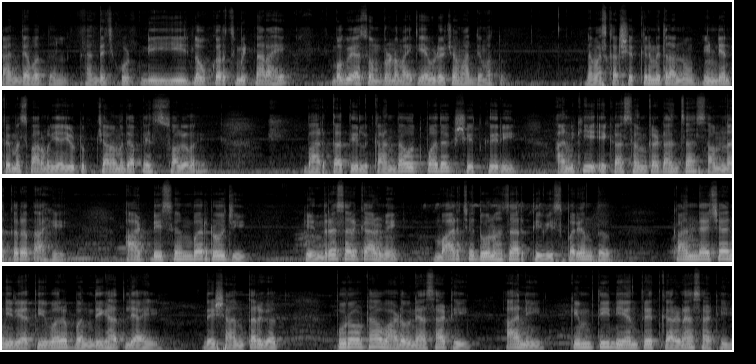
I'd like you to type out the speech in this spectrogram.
कांद्याबद्दल कांद्याची कोंडी ही लवकरच मिटणार आहे. बघूया संपूर्ण माहिती या व्हिडिओच्या माध्यमातून. नमस्कार शेतकरी मित्रांनो इंडियन फेमस फार्मर या यूट्यूब चॅनलमध्ये आपले स्वागत आहे. भारतातील कांदा उत्पादक शेतकरी आणखी एका संकटांचा सामना करत आहे. आठ डिसेंबर रोजी केंद्र सरकारने मार्च दोन हजार तेवीसपर्यंत कांद्याच्या निर्यातीवर बंदी घातली आहे. देशांतर्गत पुरवठा वाढवण्यासाठी आणि किमती नियंत्रित करण्यासाठी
